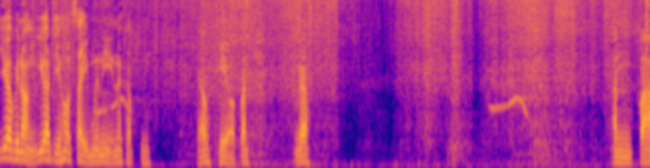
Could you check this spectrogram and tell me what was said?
เยื่อพี่น้องเยื่อที่เขาใส่มือนี้นะครับนี่เอาเทออกก่อนเด้ออันปลา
